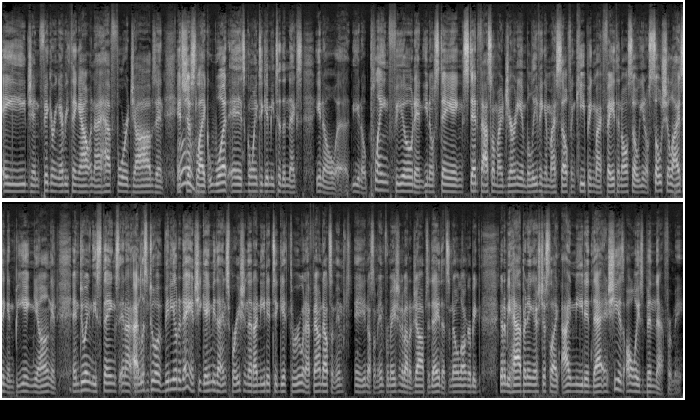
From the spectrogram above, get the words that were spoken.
age and figuring everything out and I have four jobs and it's just like what is going to get me to the next, you know, uh, you know, playing field and, you know, staying steadfast on my journey and believing in myself and keeping my faith and also, you know, socializing and being young and and doing these things and I, I listened to a video today and she gave me that inspiration that I needed to get through and I found out some inf- eh, you know some information about a job today that's no longer be going to be happening it's just like I needed that and she has always been that for me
